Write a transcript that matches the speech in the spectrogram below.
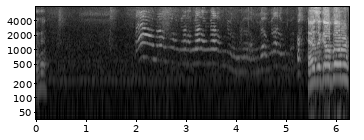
Go ahead. How's it go, Boomer?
